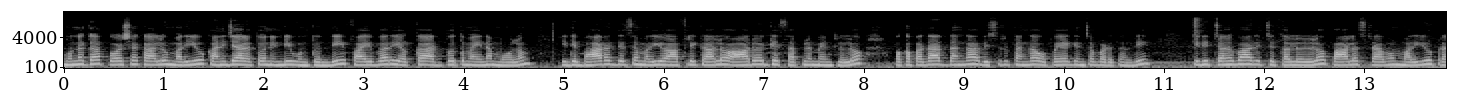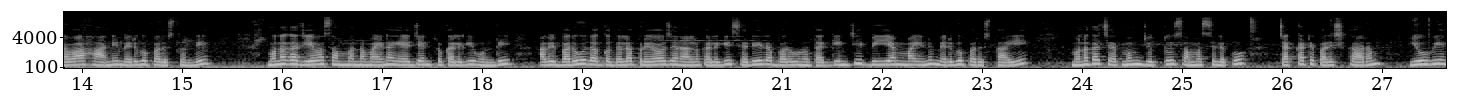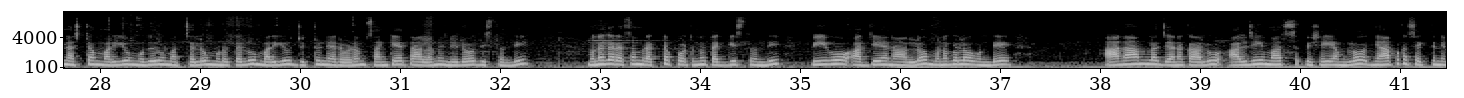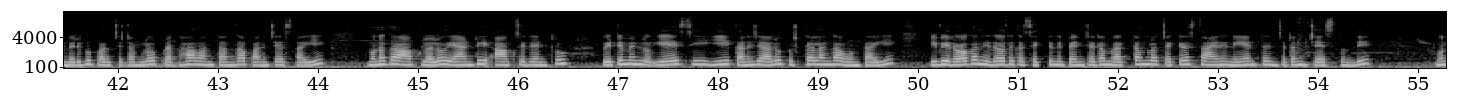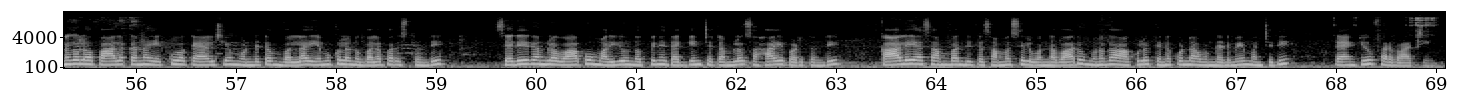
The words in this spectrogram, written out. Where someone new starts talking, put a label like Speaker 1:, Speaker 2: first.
Speaker 1: మునగ పోషకాలు మరియు ఖనిజాలతో నిండి ఉంటుంది. ఫైబర్ యొక్క అద్భుతమైన మూలం. ఇది భారతదేశం మరియు ఆఫ్రికాలో ఆరోగ్య సప్లిమెంట్లలో ఒక పదార్థంగా విస్తృతంగా ఉపయోగించబడుతుంది. ఇది చనుబాలిచ్చు తల్లులలో పాలస్రావం మరియు ప్రవాహాన్ని మెరుగుపరుస్తుంది. మునగ జీవ సంబంధమైన ఏజెంట్లు కలిగి ఉంది. అవి బరువు తగ్గుదల ప్రయోజనాలను కలిగి శరీర బరువును తగ్గించి బిఎంఐను మెరుగుపరుస్తాయి. మునగ చర్మం జుట్టు సమస్యలకు చక్కటి పరిష్కారం. యూవీ నష్టం మరియు ముదురు మచ్చలు ముడతలు మరియు జుట్టు నెరవడం సంకేతాలను నిరోధిస్తుంది. మునగ రసం రక్తపోటును తగ్గిస్తుంది. పీఓ అధ్యయనాల్లో మునగలో ఉండే ఆనామ్లజనకాలు అల్జీమర్స్ విషయంలో జ్ఞాపక శక్తిని మెరుగుపరచడంలో ప్రభావవంతంగా పనిచేస్తాయి. మునగ ఆకులలో యాంటీ ఆక్సిడెంట్లు విటమిన్లు ఏ సిఈ ఖనిజాలు పుష్కలంగా ఉంటాయి. ఇవి రోగ నిరోధక శక్తిని పెంచడం రక్తంలో చక్కెర స్థాయిని నియంత్రించడం చేస్తుంది. మునగలో పాల కన్నా ఎక్కువ కాల్షియం ఉండటం వల్ల ఎముకలను బలపరుస్తుంది. శరీరంలో వాపు మరియు నొప్పిని తగ్గించటంలో సహాయపడుతుంది. కాలేయ సంబంధిత సమస్యలు ఉన్నవారు మునగ ఆకులు తినకుండా ఉండడమే మంచిది. Thank you for watching.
